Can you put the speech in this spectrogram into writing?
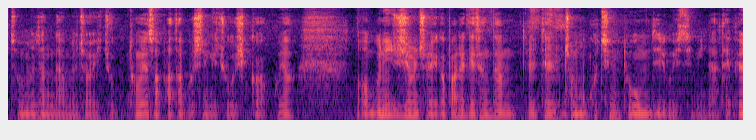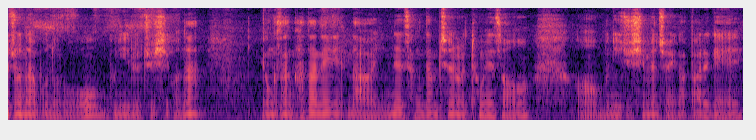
전문 상담을 저희 쪽 통해서 받아보시는 게 좋으실 것 같고요. 어, 문의 주시면 저희가 빠르게 상담 1대1 전문 코칭 도움 드리고 있습니다. 대표 전화번호로 문의를 주시거나 영상 하단에 나와 있는 상담 채널을 통해서 어, 문의 주시면 저희가 빠르게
